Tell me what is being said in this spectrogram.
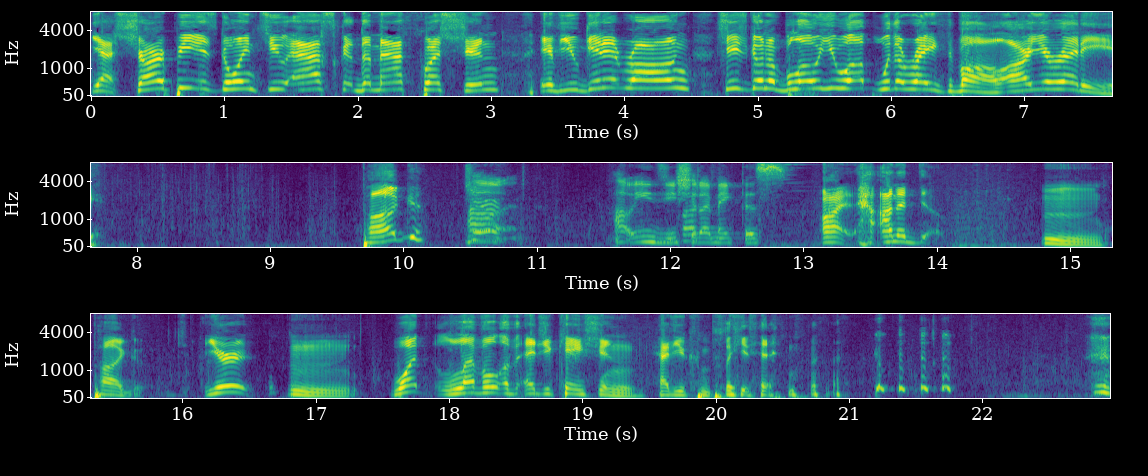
Yes, Sharpie is going to ask the math question. If you get it wrong, she's going to blow you up with a wraith ball. Are you ready? Pug? How, how easy should I make this? All right, on a Hmm, Pug. You're hmm, what level of education have you completed?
